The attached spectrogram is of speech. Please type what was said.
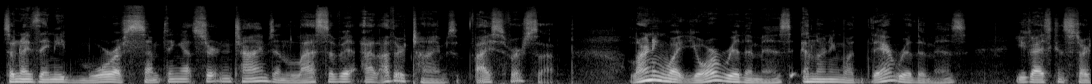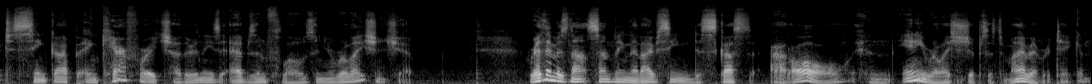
Sometimes they need more of something at certain times and less of it at other times, vice versa. Learning what your rhythm is and learning what their rhythm is, you guys can start to sync up and care for each other in these ebbs and flows in your relationship. Rhythm is not something that I've seen discussed at all in any relationship system I've ever taken.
